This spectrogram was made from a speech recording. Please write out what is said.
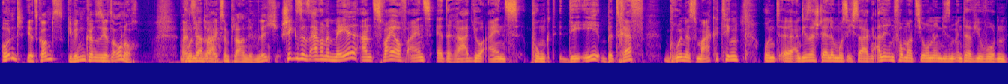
Und jetzt kommt's, gewinnen können Sie jetzt auch noch. Ein Wunderbar. Exemplar nämlich. Schicken Sie uns einfach eine Mail an 2 auf 1 at radio1.de betreff grünes Marketing. Und äh, an dieser Stelle muss ich sagen, alle Informationen in diesem Interview wurden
